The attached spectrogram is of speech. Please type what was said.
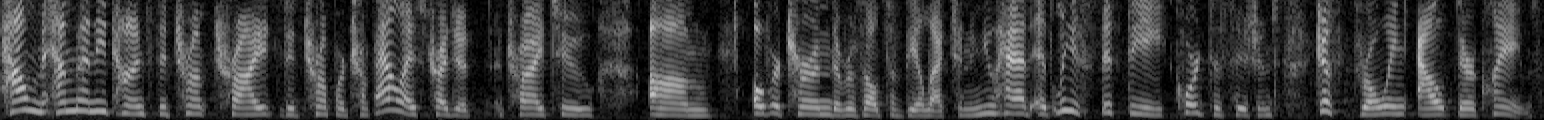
How, how many times did Trump try, did Trump or Trump allies try to, try to um, overturn the results of the election? And you had at least 50 court decisions just throwing out their claims.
